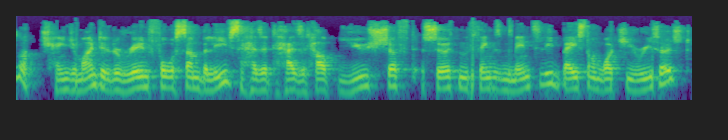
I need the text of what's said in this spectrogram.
not change your mind? Did it reinforce some beliefs? Has it has it helped you shift certain things mentally based on what you researched?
